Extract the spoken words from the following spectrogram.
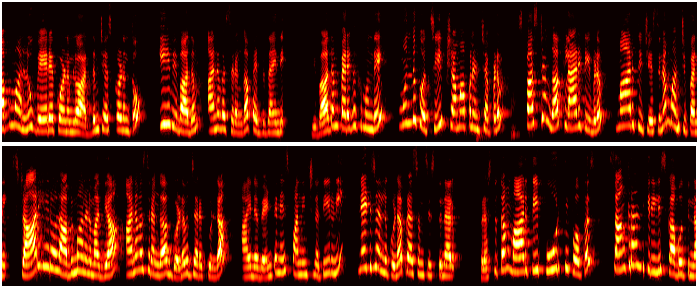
అభిమానులు వేరే కోణంలో అర్థం చేసుకోవడంతో ఈ వివాదం అనవసరంగా పెద్దదైంది. వివాదం పెరగక ముందే ముందుకొచ్చి క్షమాపణలు చెప్పడం స్పష్టంగా క్లారిటీ ఇవ్వడం మారుతి చేసిన మంచి పని. స్టార్ హీరోల అభిమానుల మధ్య అనవసరంగా గొడవ జరగకుండా ఆయన వెంటనే స్పందించిన తీరుని నెటిజన్లు కూడా ప్రశంసిస్తున్నారు. ప్రస్తుతం మారుతి పూర్తి ఫోకస్ సంక్రాంతికి రిలీజ్ కాబోతున్న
